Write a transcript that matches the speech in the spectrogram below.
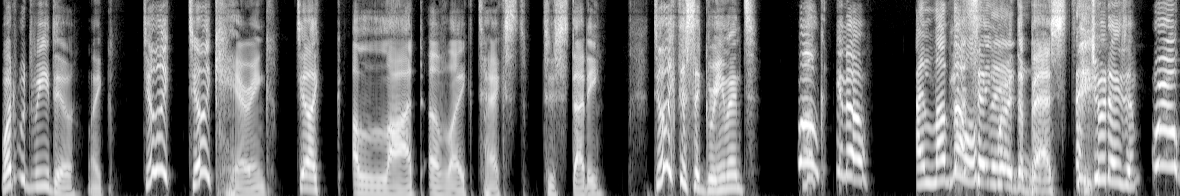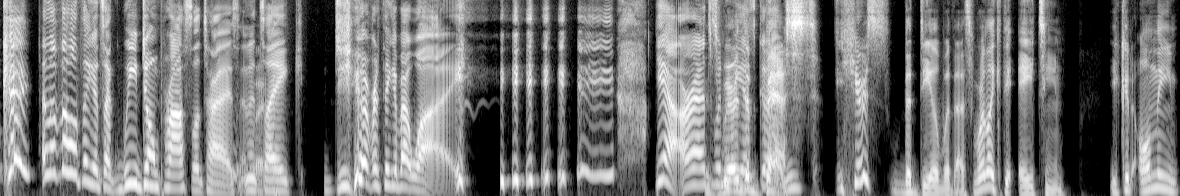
What would we do? Like, do you like do you like caring? Do you like a lot of like text to study? Do you like disagreement? Well, Look, you know, I love not saying thing. we're the best. Judaism, we're okay. I love the whole thing. It's like we don't proselytize, and it's Right. like, do you ever think about why? yeah, our ads wouldn't we're be the as good. best. Here's the deal with us. We're like the A team. You could only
